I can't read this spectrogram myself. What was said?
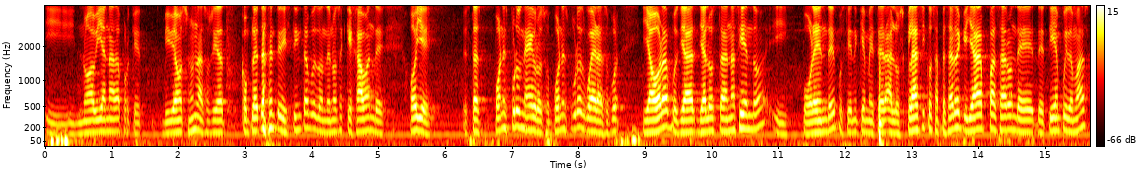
y no había nada porque vivíamos en una sociedad completamente distinta, pues donde no se quejaban de, oye, estás, pones puros negros o pones puras güeras. o pon-". Y ahora pues ya, ya lo están haciendo y por ende pues tienen que meter a los clásicos, a pesar de que ya pasaron de, tiempo y demás,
